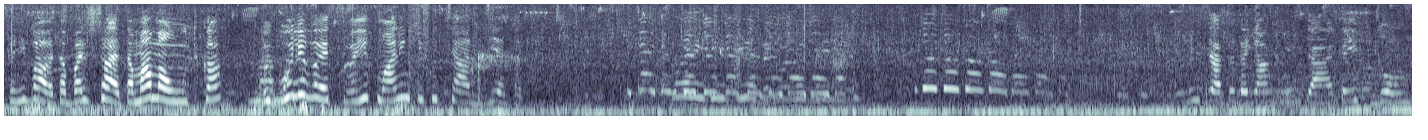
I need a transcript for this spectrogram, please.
Это не вау, это большая. Это мама утка выгуливает своих маленьких утят, деток. Нельзя туда, Ян, нельзя. Это их дом.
